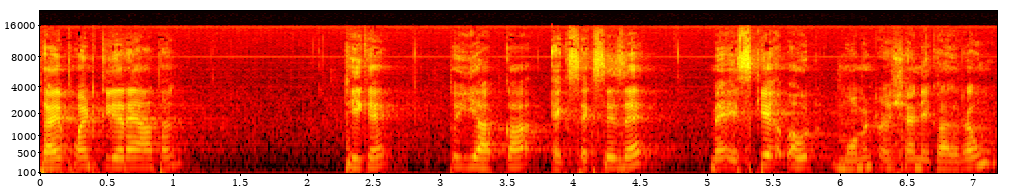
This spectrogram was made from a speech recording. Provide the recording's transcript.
क्या ये पॉइंट क्लियर है यहाँ तक? ठीक है। तो ये आपका एक्स एक्सेस है। मैं इसके अबाउट मोमेंट रेशिया निकाल रहा हूँ।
